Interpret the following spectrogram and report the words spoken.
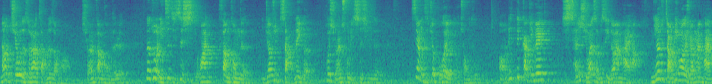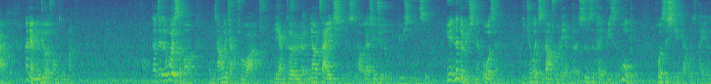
然后揪的时候要找那种哦喜欢放空的人。那如果你自己是喜欢放空的，你就要去找那个会喜欢处理事情的，这样子就不会有冲突。哦，你你自己杯很喜欢什么事情都安排好，你要去找另外一个喜欢安排好的，那两个人就有冲突吗？那这是为什么我们常会讲说啊，两个人要在一起的时候，要先去努力行一次，因为那个旅行的过程，你就会知道说两个人是不是可以彼此互补，或是协调，或是配合。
